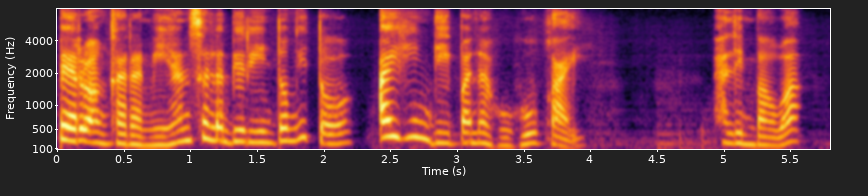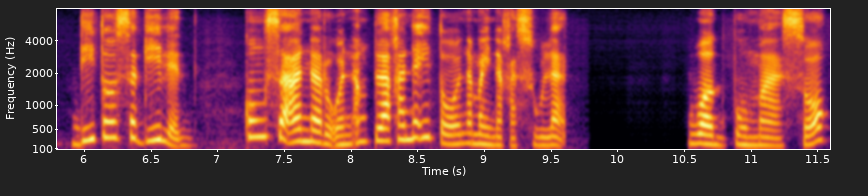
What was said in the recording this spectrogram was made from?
Pero ang karamihan sa labirintong ito ay hindi pa nahuhukay. Halimbawa, dito sa gilid, kung saan naroon ang plaka na ito na may nakasulat. Huwag pumasok,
